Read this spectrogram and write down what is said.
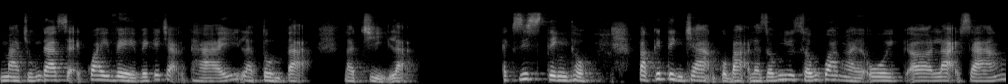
mà chúng ta sẽ quay về với cái trạng thái là tồn tại, là chỉ là existing thôi. Và cái tình trạng của bạn là giống như sống qua ngày ôi uh, lại sáng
